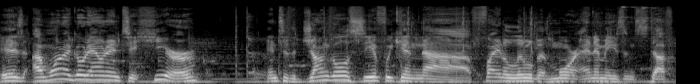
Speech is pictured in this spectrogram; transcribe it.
is I want to go down into here, into the jungle, see if we can uh, fight a little bit more enemies and stuff.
